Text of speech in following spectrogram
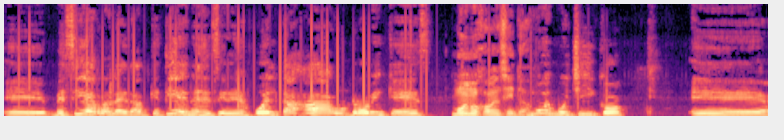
Eh, me cierra la edad que tiene, es decir, es vuelta a un Robin que es Muy, muy jovencito. muy, muy chico. Eh,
